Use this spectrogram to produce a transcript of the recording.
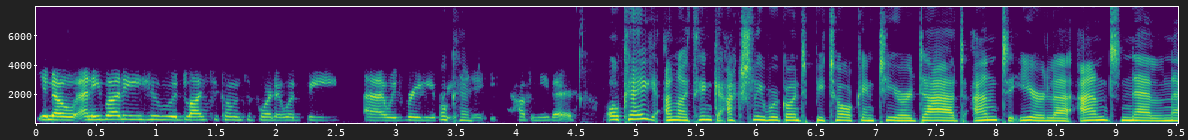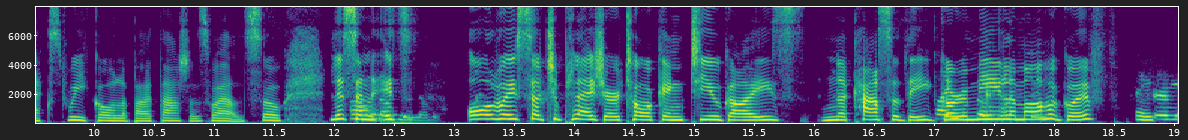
you know, anybody who would like to come and support it would be, uh, we'd really Okay. appreciate you having you there. Okay, and I think actually we're going to be talking to your dad and to Irla and Nell next week all about that as well. So, listen, Oh, it's lovely. always such a pleasure talking to you guys. Na Cassidy, very Gurmila much. Mahagwif. Thank Sure, you.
